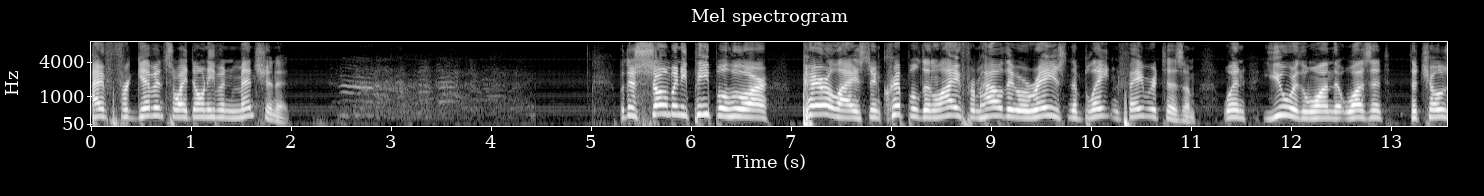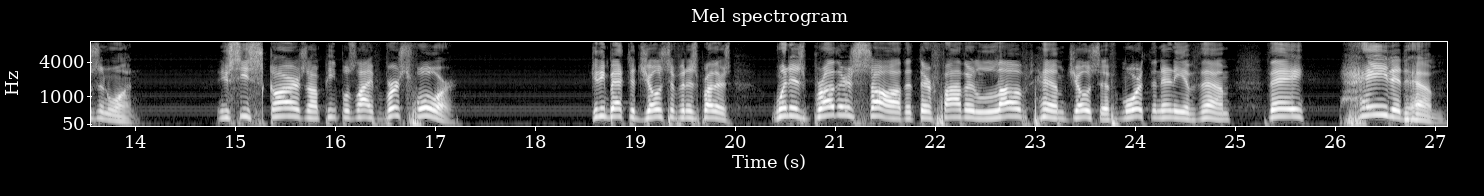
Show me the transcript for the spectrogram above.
I've forgiven, so I don't even mention it. but there's so many people who are paralyzed and crippled in life from how they were raised in the blatant favoritism when you were the one that wasn't the chosen one. And you see scars on people's life. Verse 4, getting back to Joseph and his brothers. When his brothers saw that their father loved him, Joseph, more than any of them, they hated him.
